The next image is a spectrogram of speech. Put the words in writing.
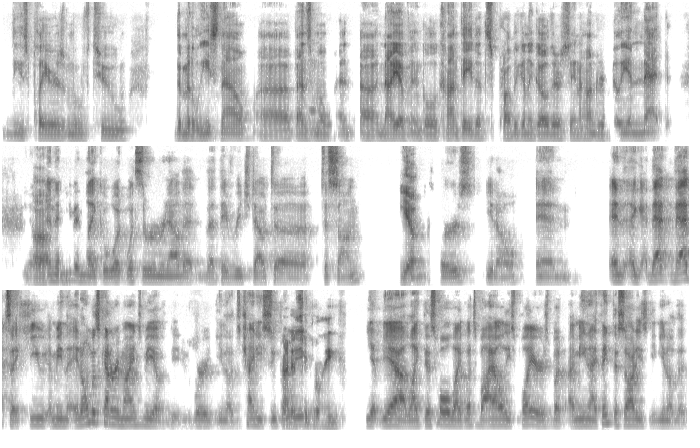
these players move to the Middle East now. Uh, Benzema went. Uh, now you have N'Golo Kante. That's probably going to go. They're saying 100 million net. Uh, and then even like what what's the rumor now that that they've reached out to to Son? Yeah, Spurs. You know, and and that that's a huge. I mean, it almost kind of reminds me of where you know it's Chinese Super China League. Super League. Yeah, yeah, like this whole like let's buy all these players. But I mean, I think the Saudis, you know, that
